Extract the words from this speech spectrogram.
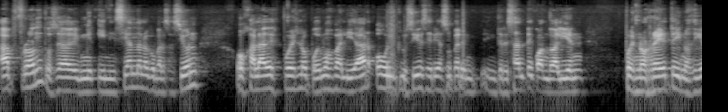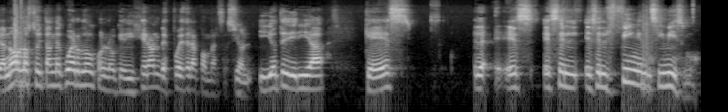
upfront, o sea, iniciando la conversación, ojalá después lo podemos validar o inclusive sería súper interesante cuando alguien pues nos rete y nos diga, no, no estoy tan de acuerdo con lo que dijeron después de la conversación. Y yo te diría que es, es, es, el, es el fin en sí mismo.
